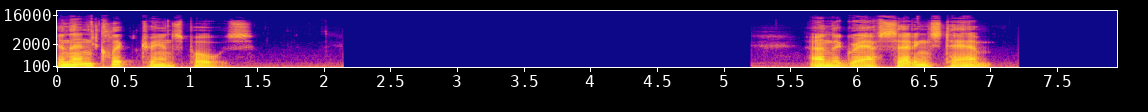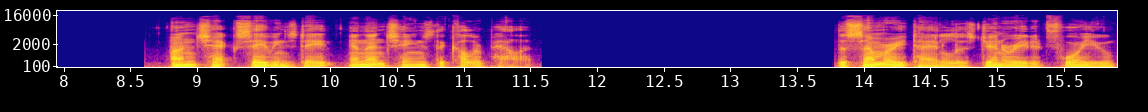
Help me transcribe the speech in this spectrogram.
and then click Transpose. On the Graph Settings tab, uncheck Savings Date and then change the color palette. The summary title is generated for you,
